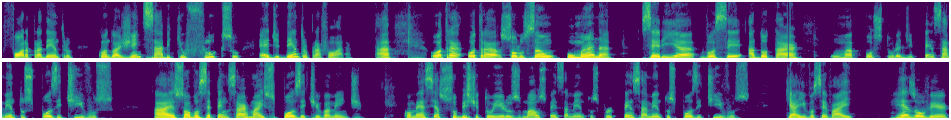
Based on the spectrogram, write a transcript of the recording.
fora para dentro. Quando a gente sabe que o fluxo é de dentro para fora, tá? Outra outra solução humana seria você adotar uma postura de pensamentos positivos. Ah, é só você pensar mais positivamente. Comece a substituir os maus pensamentos por pensamentos positivos, que aí você vai resolver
